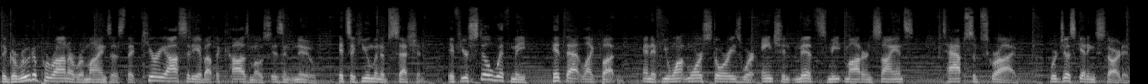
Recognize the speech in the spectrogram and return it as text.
The Garuda Purana reminds us that curiosity about the cosmos isn't new, it's a human obsession. If you're still with me, hit that like button. And if you want more stories where ancient myths meet modern science, tap subscribe. We're just getting started.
